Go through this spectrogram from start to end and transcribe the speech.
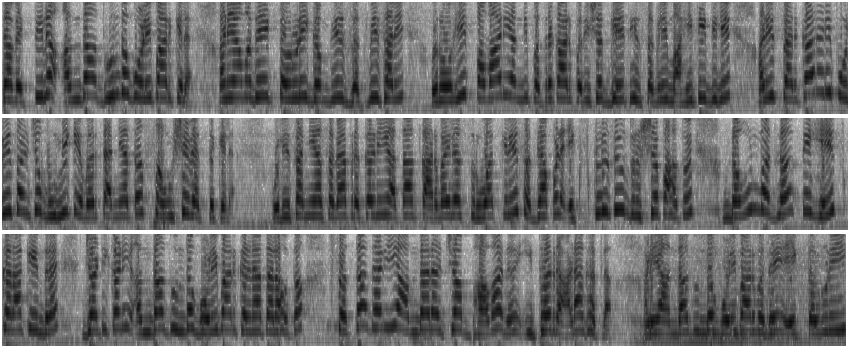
त्या व्यक्तीनं अंधाधुंद गोळीबार केला आणि यामध्ये एक तरुणी गंभीर जखमी झाली. रोहित पवार यांनी पत्रकार परिषद घेत ही सगळी माहिती दिली. आणि सरकार आणि पोलिसांच्या भूमिकेवर त्यांनी आता संशय व्यक्त केला पोलिसांनी या सगळ्या प्रकरणी आता कारवाईला सुरुवात केली. सध्या आपण एक्सक्लुझिव्ह दृश्य पाहतोय. दौंड मधलं ते हेच कला केंद्र आहे ज्या ठिकाणी अंधाधुंद गोळीबार करण्यात आला होता. सत्ताधारी आमदाराच्या भावानं इथं राडा घातला. आणि या अंधाधुंद गोळीबारमध्ये एक तरुणी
